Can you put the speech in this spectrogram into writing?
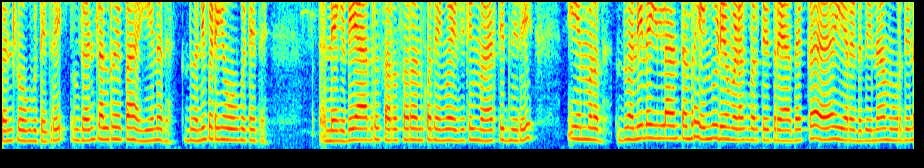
ಗಂಟ್ಲು ಹೋಗ್ಬಿಟ್ಟೈತ್ರಿ. ಅಪ್ಪ ಏನದ? ಧ್ವನಿ ಪೆಟ್ಟಿಗೆ ಹೋಗ್ಬಿಟ್ಟೈತೆ. ನೆಗಡಿ ಆದರೂ ಸರ ಸರ ಅನ್ಕೋತ ಹೆಂಗೋ ಎಡಿಟಿಂಗ್ ಮಾಡ್ತಿದ್ನಿ ರೀ ಏನು ಮಾಡೋದು? ಧ್ವನಿನೇ ಇಲ್ಲ ಅಂತಂದ್ರೆ ಹೆಂಗೆ ವಿಡಿಯೋ ಮಾಡೋಕೆ ಬರ್ತೈತ್ರಿ? ಅದಕ್ಕೆ ಎರಡು ದಿನ, ಮೂರು ದಿನ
